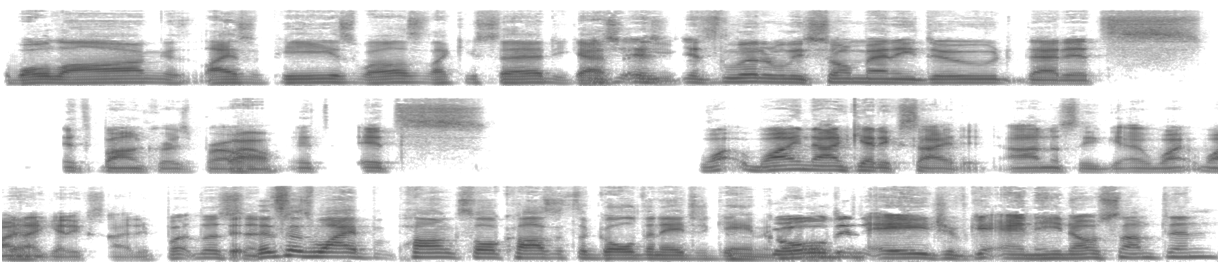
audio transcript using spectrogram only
Wo Long, Lies of P, as well as like you said, you guys. It's, it's, it's, literally so many, dude, that it's it's bonkers, bro. Wow, it's it's why, why not get excited? Honestly, why why yeah. not get excited? But listen, this is why Pong Soul calls it the golden age of gaming. Golden age of game, and he knows something.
